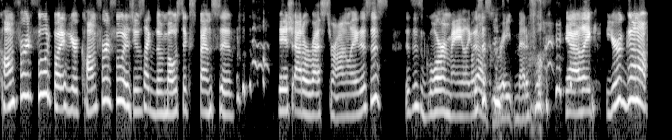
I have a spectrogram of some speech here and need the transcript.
comfort food, but if your comfort food is just like the most expensive dish at a restaurant, like this is this is gourmet. Like What this a is great metaphor. yeah, like you're gonna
